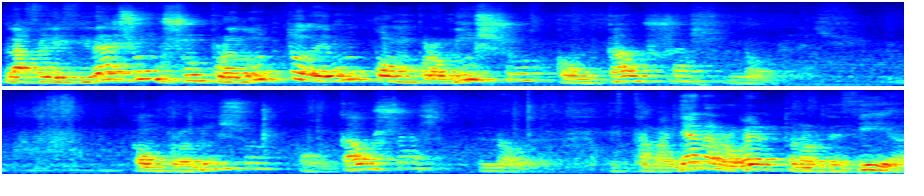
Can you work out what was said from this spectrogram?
La felicidad es un subproducto de un compromiso con causas nobles. Compromiso con causas nobles. Esta mañana Roberto nos decía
